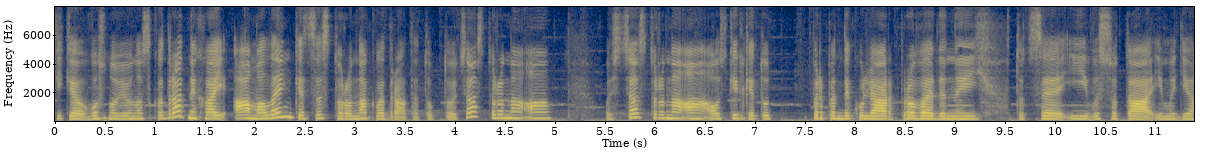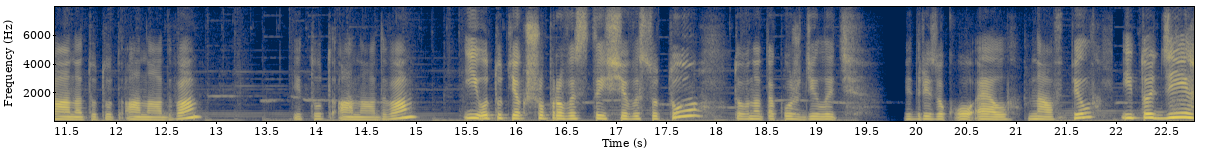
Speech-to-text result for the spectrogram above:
тільки в основі у нас квадрат, нехай А маленьке це сторона квадрата. Тобто оця сторона А, ось ця сторона А, а оскільки тут перпендикуляр проведений, то це і висота, і медіана, то тут А на 2, і тут А на 2. І отут, якщо провести ще висоту, то вона також ділить відрізок ОЛ навпіл. І тоді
